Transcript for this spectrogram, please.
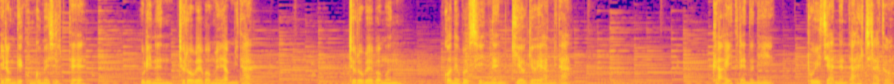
이런 게 궁금해질 때 우리는 졸업 앨범을 엽니다. 졸업 앨범은 꺼내볼 수 있는 기억이어야 합니다. 그 아이들의 눈이 보이지 않는다 할지라도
